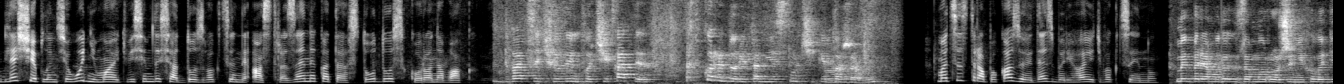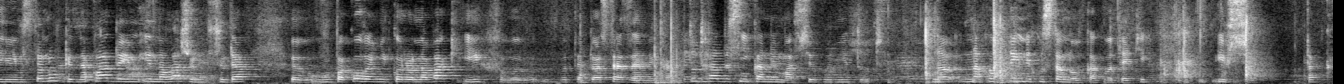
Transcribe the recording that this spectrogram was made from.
Для щеплень сьогодні мають 80 доз вакцини AstraZeneca та 100 доз Коронавак. 20 хвилин почекати. В коридорі там є стульчики, пожалуй. Медсестра показує, де зберігають вакцину. Ми беремо заморожені холодильні установки, накладуємо і налажуємо сюди е, в упаковані коронавак і е, вот. Тут градусника нема сьогодні тут. На, на холодильних установках вот этих. І все. Так,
